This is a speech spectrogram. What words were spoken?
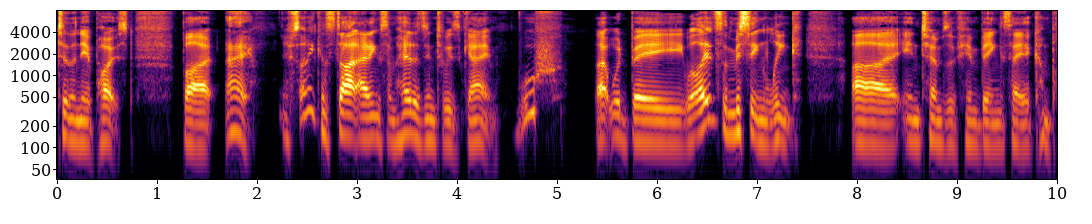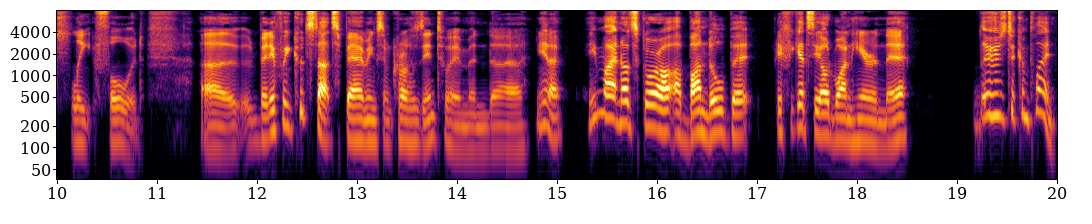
to the near post. But hey, if Sonny can start adding some headers into his game, woof, that would be well. It's the missing link uh, in terms of him being, say, a complete forward. Uh, but if we could start spamming some crosses into him, and uh, you know, he might not score a, a bundle, but if he gets the odd one here and there, who's to complain?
